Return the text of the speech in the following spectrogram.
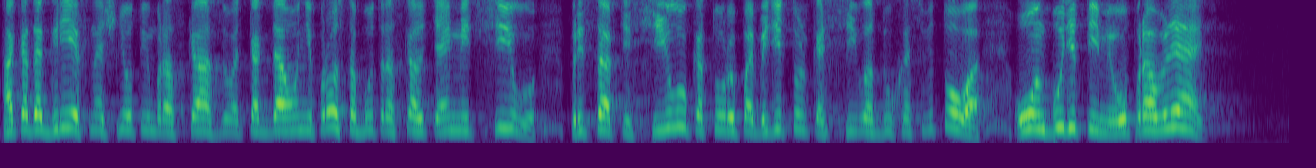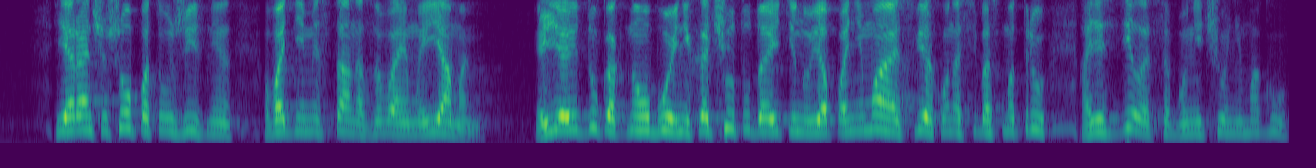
А когда грех начнет им рассказывать, когда он не просто будет рассказывать, а иметь силу, представьте, силу, которую победит только сила Духа Святого. Он будет ими управлять. Я раньше шел по той жизни в одни места, называемые ямами. И я иду как на убой, не хочу туда идти, но я понимаю, сверху на себя смотрю, а я сделать с собой ничего не могу.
